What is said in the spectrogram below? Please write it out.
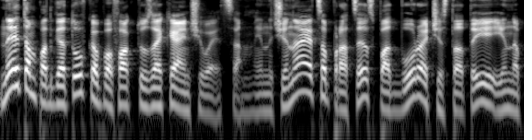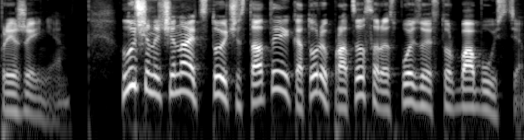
На этом подготовка по факту заканчивается, и начинается процесс подбора частоты и напряжения. Лучше начинать с той частоты, которую процессор использует в турбобусте.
